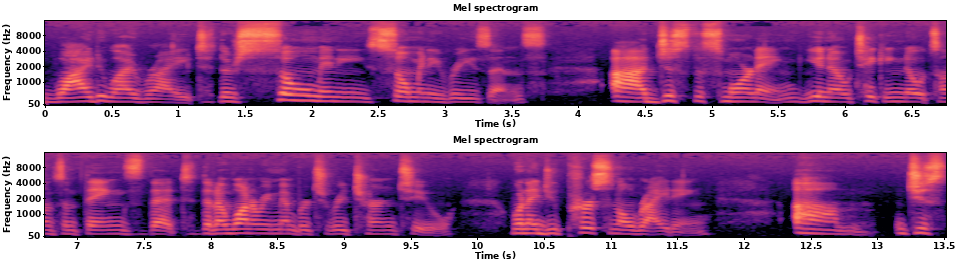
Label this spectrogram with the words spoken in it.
why do I write? There's so many, so many reasons. Uh, just this morning, you know, taking notes on some things that that I want to remember to return to when I do personal writing. Um, just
